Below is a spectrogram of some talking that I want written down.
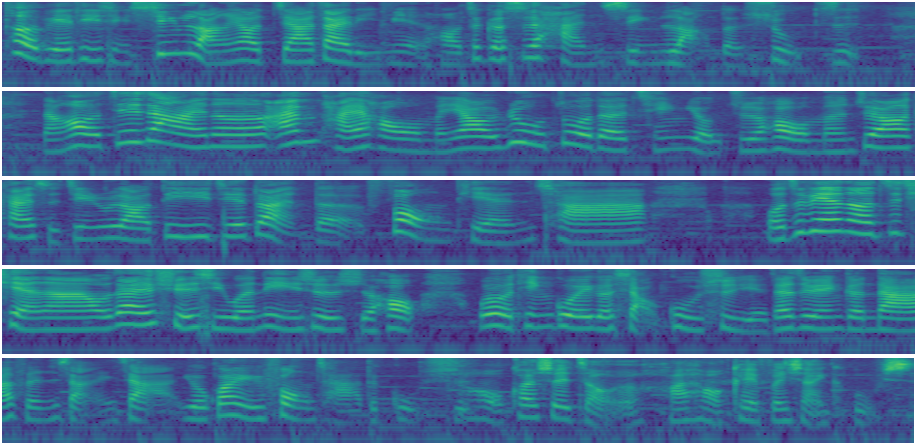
特别提醒，新郎要加在里面哈，这个是含新郎的数字。然后接下来呢，安排好我们要入座的亲友之后，我们就要开始进入到第一阶段的奉甜茶。我这边呢，之前啊，我在学习文定仪式的时候，我有听过一个小故事，也在这边跟大家分享一下有关于奉茶的故事。我快睡着了，还好可以分享一个故事。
